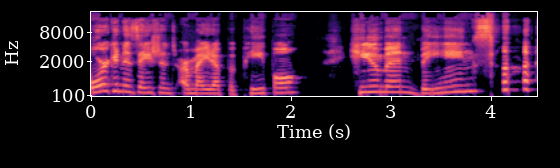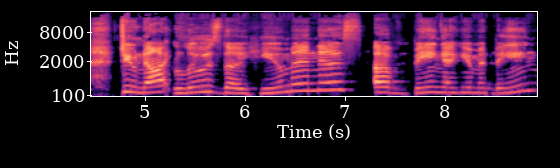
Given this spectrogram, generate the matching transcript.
organizations are made up of people, human beings. Do not lose the humanness of being a human being.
